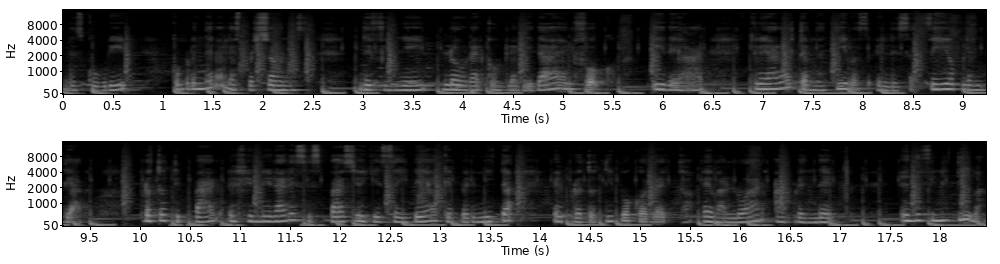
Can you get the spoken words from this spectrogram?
descubrir, comprender a las personas, definir, lograr con claridad el foco, idear, crear alternativas, el desafío planteado, prototipar, el generar ese espacio y esa idea que permita el prototipo correcto, evaluar, aprender. En definitiva,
